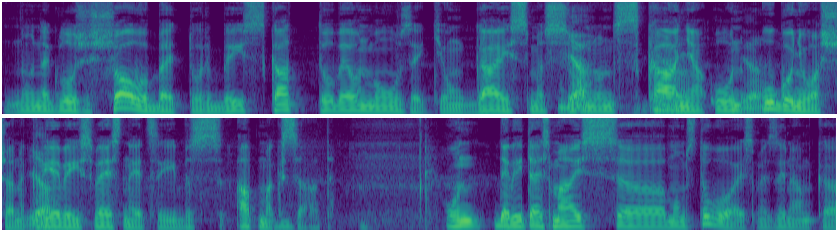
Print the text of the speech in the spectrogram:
nu, ne gluži šovu, bet tur bija skatuve un mūziķi, un gaismas, jā, un, un skaņa jā, un jā. uguņošana, jā. Krievijas vēstniecības apmaksāta. Un 9. maija uh, mums tuvojas. Mēs zinām, ka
